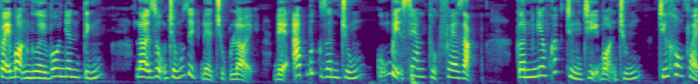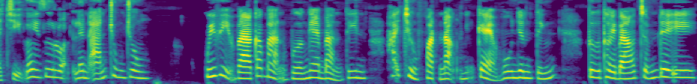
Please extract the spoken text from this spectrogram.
vậy bọn người vô nhân tính, lợi dụng chống dịch để trục lợi, để áp bức dân chúng cũng bị xem thuộc phe giặc cần nghiêm khắc trừng trị bọn chúng, chứ không phải chỉ gây dư luận lên án chung chung. Quý vị và các bạn vừa nghe bản tin Hãy trừng phạt nặng những kẻ vô nhân tính từ thời báo.di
